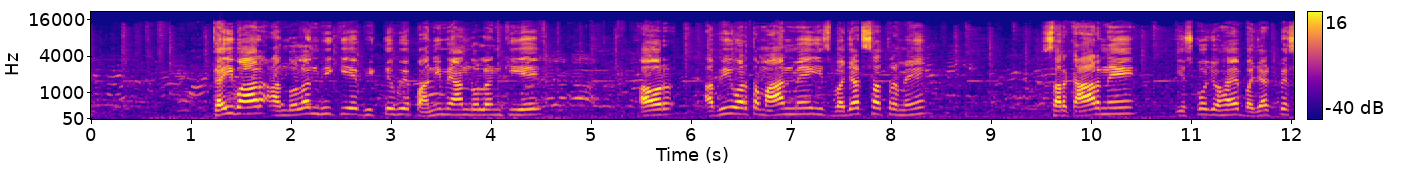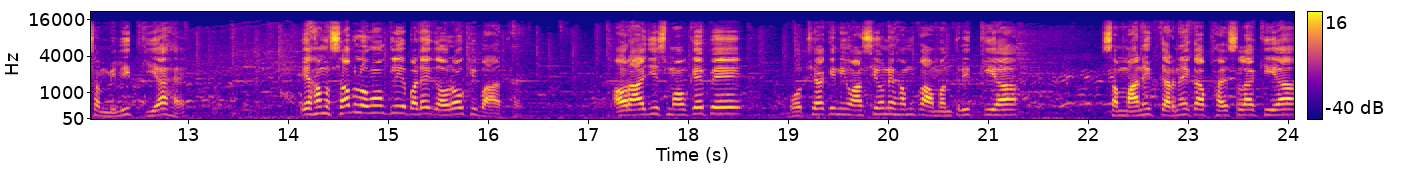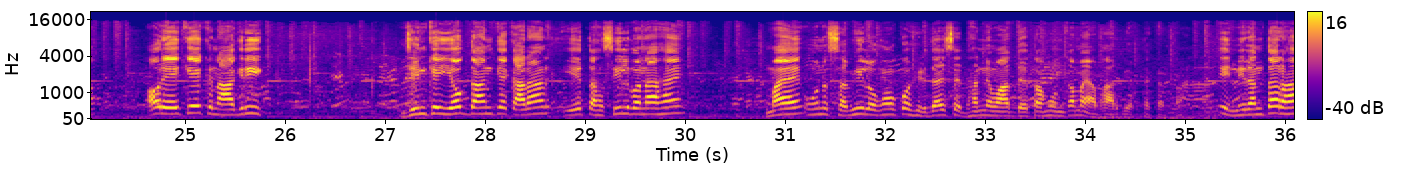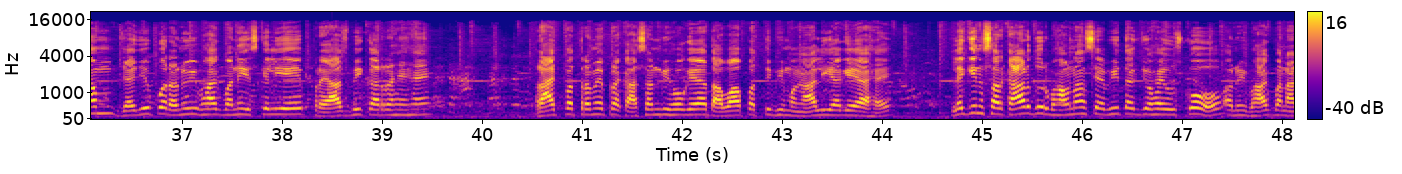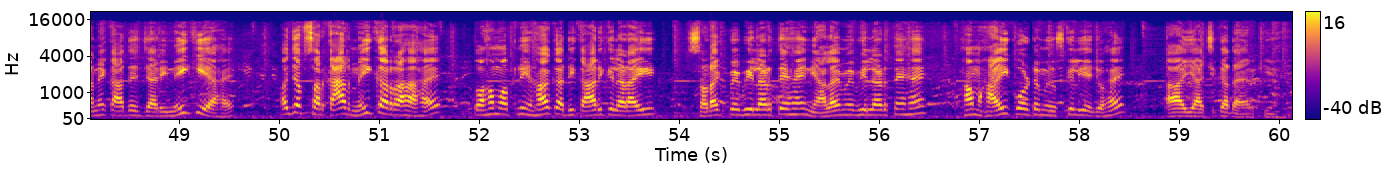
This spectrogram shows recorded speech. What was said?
कई बार आंदोलन भी किए, भीगते हुए पानी में आंदोलन किए, और अभी वर्तमान में इस बजट सत्र में सरकार ने इसको जो है बजट पे सम्मिलित किया है। ये हम सब लोगों के लिए बड़े गौरव की बात है। और आज इस मौके पे भोथिया के निवासियों ने हमको आमंत्रित किया, सम्मानित करने का फैसला किया, और एक एक नागरिक जिनके योगदान के कारण ये तहसील बना है, मैं उन सभी लोगों को हृदय से धन्यवाद देता हूँ। उनका मैं आभार व्यक्त करता हूँ। निरंतर हम जयजीवपुर अनुविभाग बने, इसके लिए प्रयास भी कर रहे हैं। राजपत्र में प्रकाशन भी हो गया दावापत्ति भी मंगा लिया गया है। लेकिन सरकार दुर्भावना से अभी तक जो है उसको अनुविभाग बनाने का आदेश जारी नहीं किया है। और जब सरकार नहीं कर रहा है तो हम अपनी हक अधिकार की लड़ाई सड़क पे भी लड़ते हैं, न्यायालय में भी लड़ते हैं। हम हाई कोर्ट में उसके लिए जो है याचिका दायर किए हैं।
